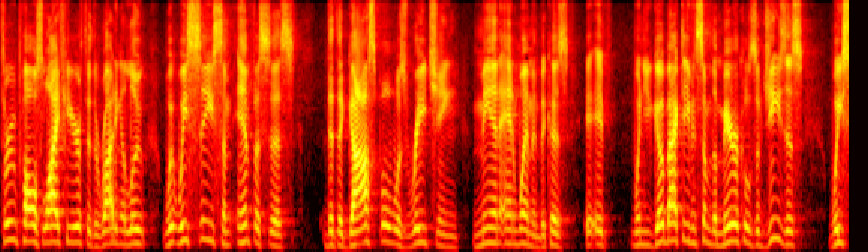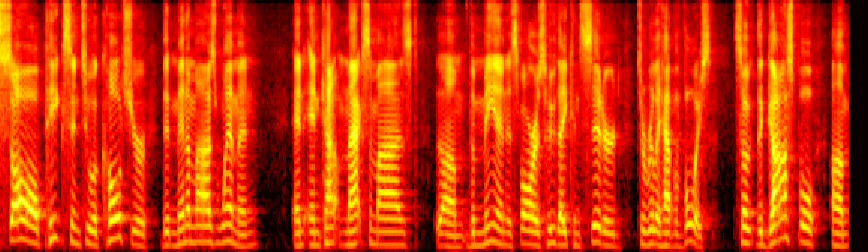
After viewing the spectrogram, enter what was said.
through Paul's life here, through the writing of Luke, we, we see some emphasis that the gospel was reaching men and women because if when you go back to even some of the miracles of Jesus, we saw peeks into a culture that minimized women and, and kind of maximized um, the men as far as who they considered to really have a voice. So the gospel um,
